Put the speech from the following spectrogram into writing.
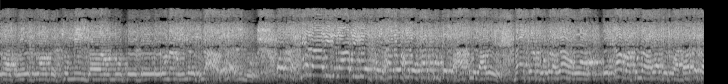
ادھروں ادھر کوئی ادھر تو چمی جان ان کوئی ادھر انہوں نے انگلش نہ آئے نا جنوب اور دھکے ہی جناب انگلش کوئی ہیلو ہیلو کر کر کے ہاتھ ملاوے میں کیا پتر اگا وہ ایک بس نہ آیا جی تا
